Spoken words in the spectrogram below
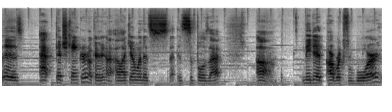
is at Pitch Canker. Okay, I, I, like it when it's as simple as that. Um, they did artwork for War.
